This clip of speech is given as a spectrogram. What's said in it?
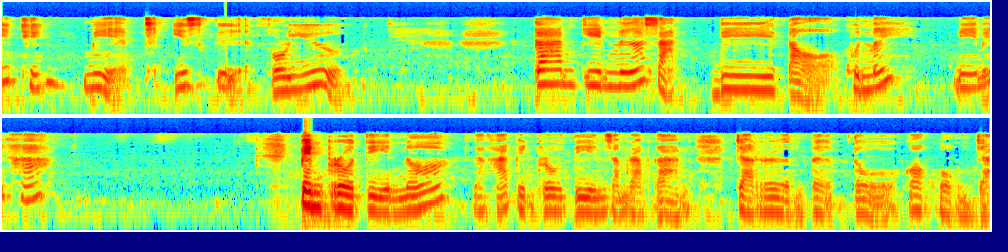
eating meat is good for you การกินเนื้อสัตว์ดีต่อคุณไหม ดีไหมคะ เป็นโปรตีนเนาะ นะคะ เป็นโปรตีนสำหรับการเจริญเติบโตก็คงจะ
